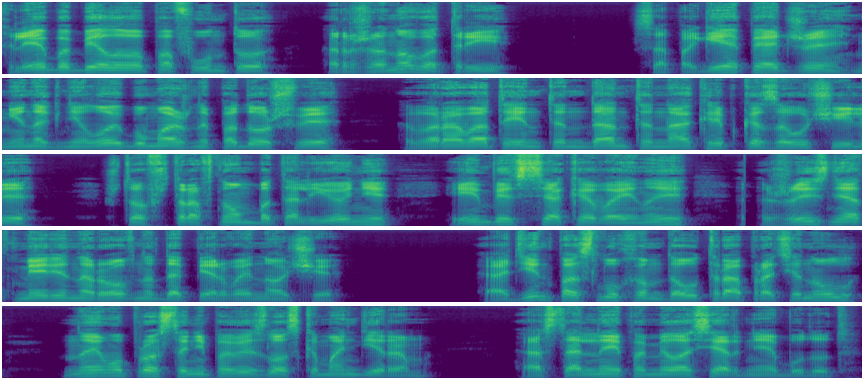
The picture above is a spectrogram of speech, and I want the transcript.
Хлеба белого по фунту, ржаного три, Сапоги, опять же, не на гнилой бумажной подошве, вороватые интенданты накрепко заучили, что в штрафном батальоне им без всякой войны жизнь отмерена ровно до первой ночи. Один, по слухам, до утра протянул, но ему просто не повезло с командиром. Остальные помилосерднее будут.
